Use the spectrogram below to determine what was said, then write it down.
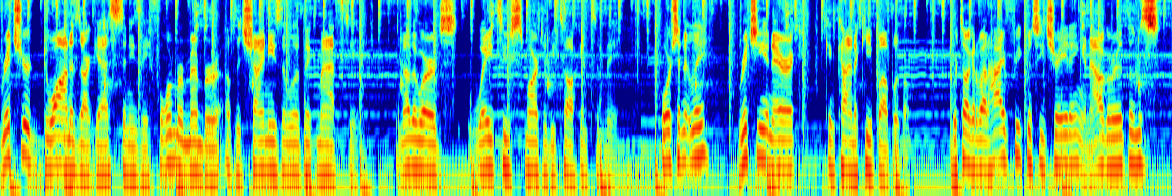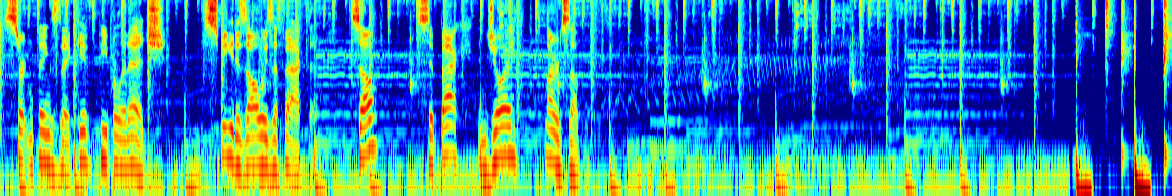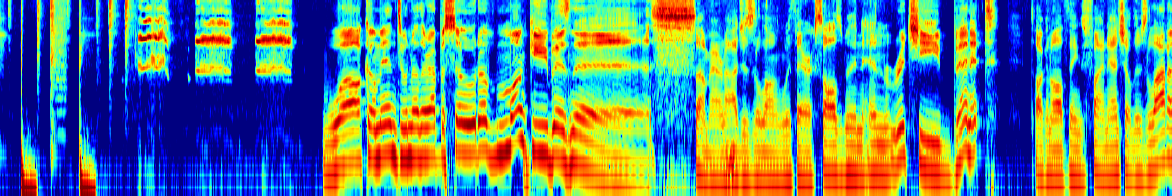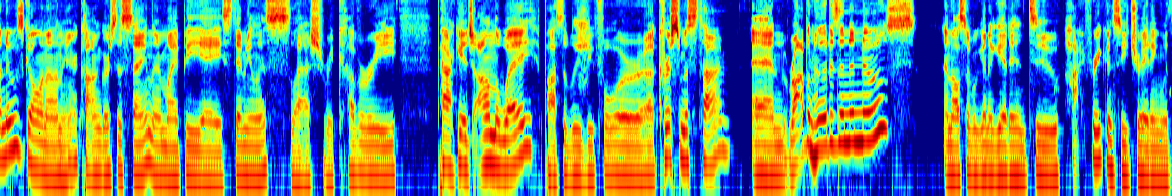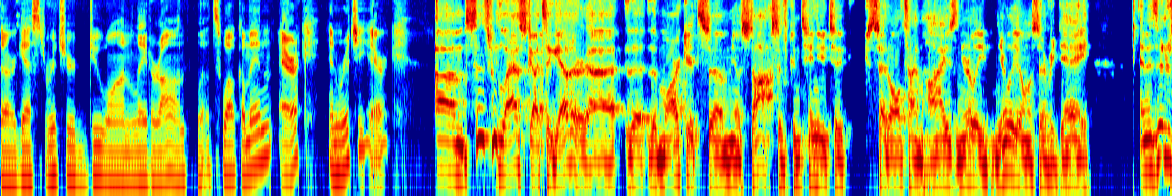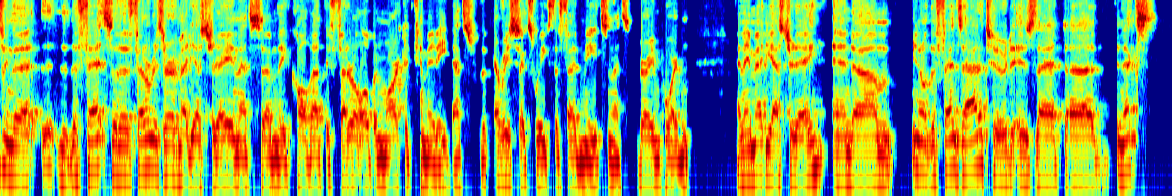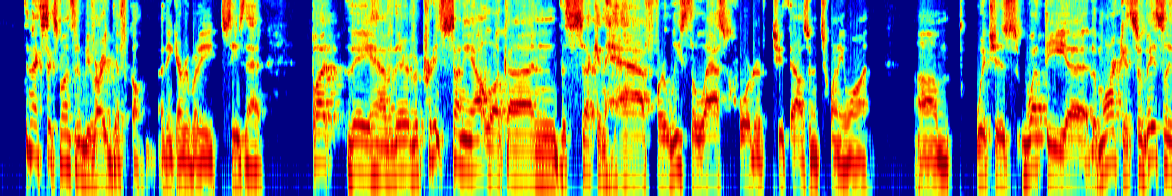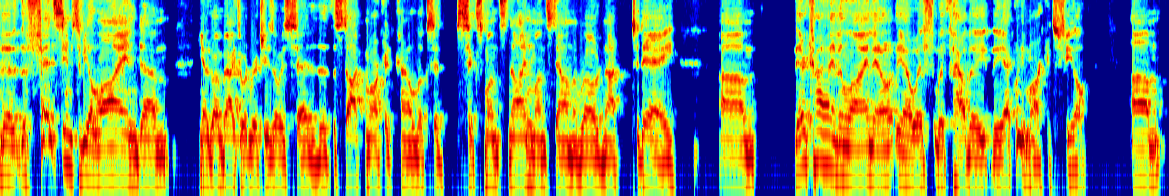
Richard Duan is our guest, and he's a former member of the Chinese Olympic math team. In other words, way too smart to be talking to me. Fortunately, Richie and Eric can kind of keep up with him. We're talking about high frequency trading and algorithms, certain things that give people an edge. Speed is always a factor. So, sit back, enjoy, learn something. Welcome into another episode of Monkey Business. I'm Aaron Hodges along with Eric Salzman and Richie Bennett talking all things financial. There's a lot of news going on here. Congress is saying there might be a stimulus slash recovery package on the way, possibly before uh, Christmas time. And Robinhood is in the news. And also, we're going to get into high frequency trading with our guest, Richard Duan, later on. Let's welcome in Eric and Richie. Eric. Um, since we last got together, uh, the the markets, um, you know, stocks have continued to set all time highs nearly nearly almost every day. And it's interesting the, the, the Fed. So the Federal Reserve met yesterday, and that's um, they call that the Federal Open Market Committee. That's every six weeks the Fed meets, and that's very important. And they met yesterday, and um, you know, the Fed's attitude is that uh, the next the next six months are going to be very difficult. I think everybody sees that. But they have they have a pretty sunny outlook on the second half, or at least the last quarter of 2021, um, which is what the uh, the market. So basically, the the Fed seems to be aligned. Um, you know, going back to what Richie's always said, that the stock market kind of looks at six months, nine months down the road, not today. Um, they're kind of in line. They don't, you know, with with how the the equity markets feel. Um,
